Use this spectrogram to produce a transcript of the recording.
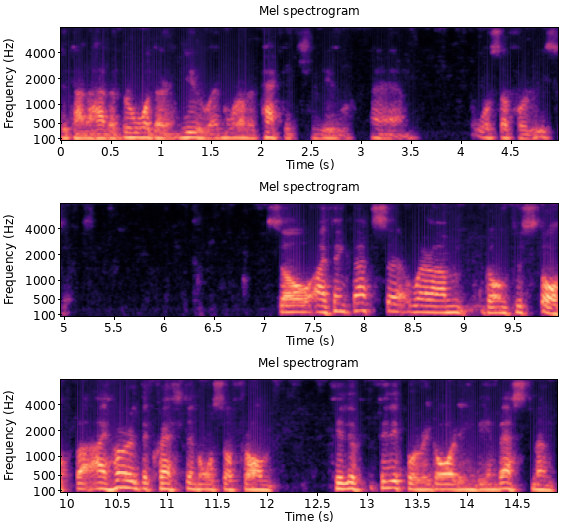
to kind of have a broader view and more of a package view um, also for research. So I think that's uh, where I'm going to stop. I heard the question also from Filippo regarding the investment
